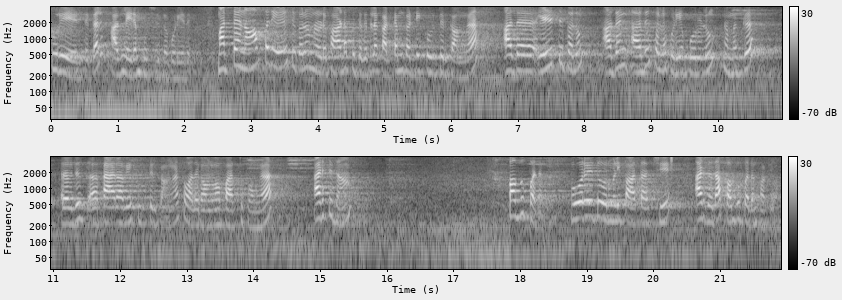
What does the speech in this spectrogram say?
குறி எழுத்துக்கள். அதில் இடம் பிடிச்சிருக்கக்கூடியது. மற்ற நாற்பது எழுத்துக்களும் நம்மளோட பாடப்புத்தகத்தில் கட்டம் கட்டி கொடுத்துருக்காங்க. அதை எழுத்துக்களும் அதன் அது சொல்லக்கூடிய பொருளும் நமக்கு அதாவது பேராகவே கொடுத்துருக்காங்க. ஸோ அதை கவனமாக பார்த்துக்கோங்க. அடுத்து தான் பகுப்பதம். ஓரெழுத்து ஒரு மொழி பார்த்தாச்சு. அடுத்ததாக பகுப்பதம் பார்க்கலாம்.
